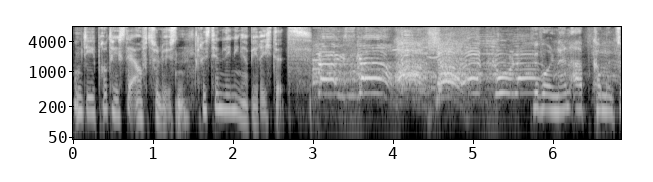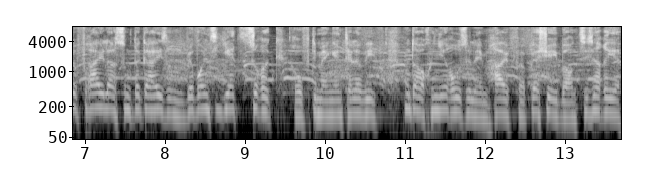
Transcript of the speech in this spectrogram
um die Proteste aufzulösen. Christian Leninger berichtet. Wir wollen ein Abkommen zur Freilassung der Geiseln. Wir wollen sie jetzt zurück, ruft die Menge in Tel Aviv. Und auch in Jerusalem, Haifa, Beersheba und Caesarea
